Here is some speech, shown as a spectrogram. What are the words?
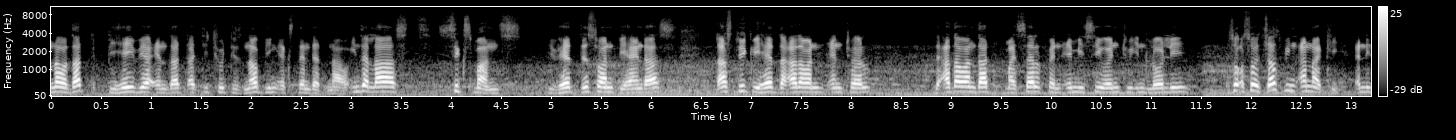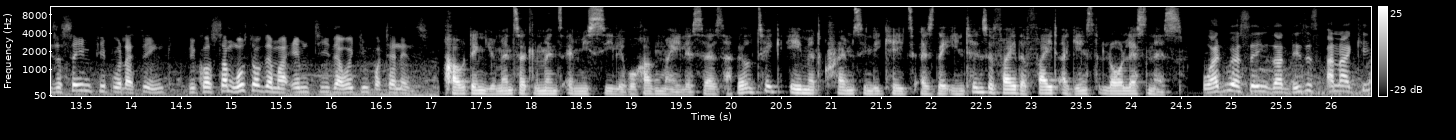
Now, that behavior and that attitude is now being extended now. In the last six months, we've had this one behind us. Last week, we had the other one, in N12. The other one that myself and MEC went to in Lawley. So, so it's just been anarchy, and it's the same people, I think, because some most of them are empty. They're waiting for tenants. Gauteng Human Settlements MEC Lebogang Maile says they'll take aim at crime syndicates as they intensify the fight against lawlessness. What we are saying is that this is anarchy.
